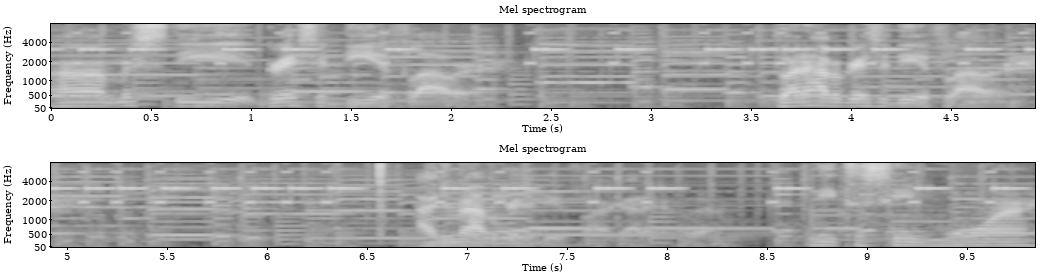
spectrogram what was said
Um, it's the Grace Gracidea flower. Do I not have a Grace Gracidea flower? I do not have a Grace Gracidea flower. Got it. Need to see more.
